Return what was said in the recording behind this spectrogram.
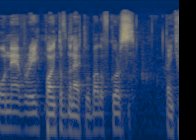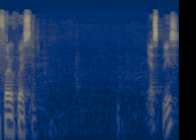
on every point of the network. But of course, thank you for your question. Yes, please.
